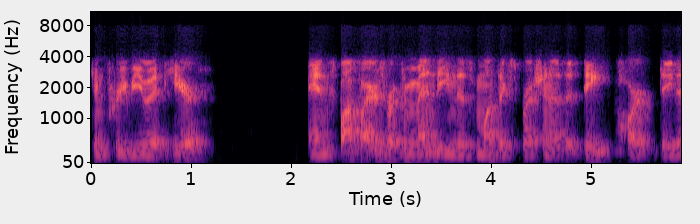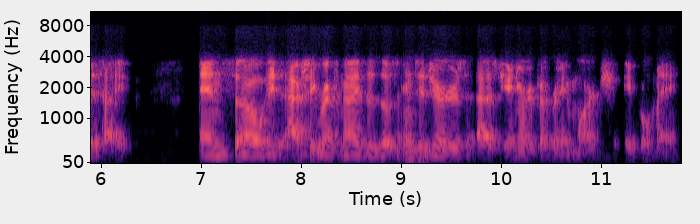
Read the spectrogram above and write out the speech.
You can preview it here. And Spotfire is recommending this month expression as a date part data type. And so it actually recognizes those integers as January, February, March, April, May.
